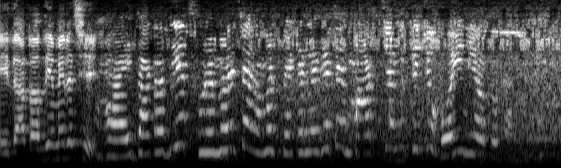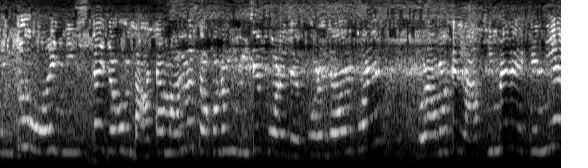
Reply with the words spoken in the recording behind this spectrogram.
এই দাটা দিয়ে মেরেছে? হ্যাঁ এই দাটা দিয়ে ছুঁড়ে মেরেছে আর আমার পেটে লেগেছে মারছে আমি কিছু হইনি অতটা। কিন্তু ওই নিচটায় যখন দাটা মারলো তখন আমি নিচে পড়ে যাই পড়ে যাওয়ার পরে ওরা আমাকে লাথি মেরে একে নিয়ে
